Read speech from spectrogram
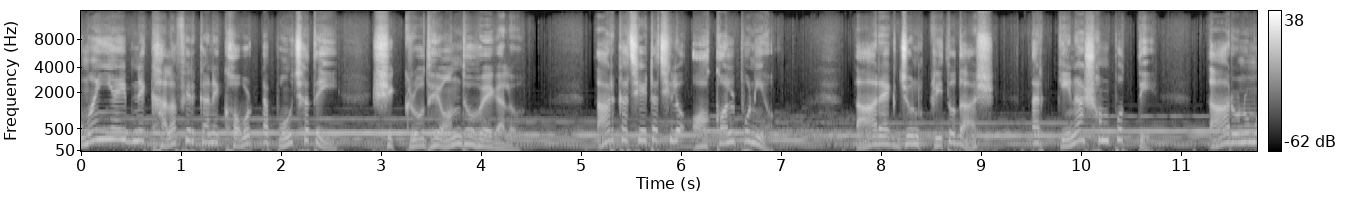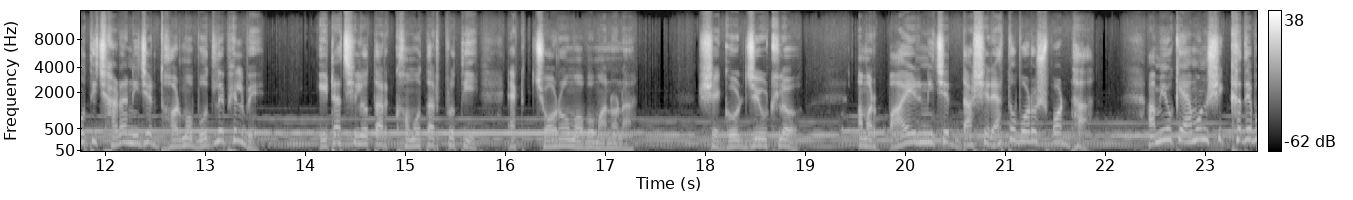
উমাইয়া ইবনে খালাফের কানে খবরটা পৌঁছাতেই সে ক্রোধে অন্ধ হয়ে গেল। তার কাছে এটা ছিল অকল্পনীয়। তার একজন কৃতদাস তার কেনা সম্পত্তি তার অনুমতি ছাড়া নিজের ধর্ম বদলে ফেলবে, এটা ছিল তার ক্ষমতার প্রতি এক চরম অবমাননা। সে গর্জে উঠল, আমার পায়ের নিচের দাসের এত বড় স্পর্ধা আমি ওকে এমন শিক্ষা দেব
